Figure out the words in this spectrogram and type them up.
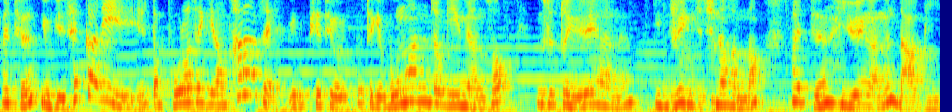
하여튼 여기 색깔이 일단 보라색이랑 파란색 이렇게 되어 있고 되게 몽환적이면서 요새 또 유행하는 유행 이제 지나갔나? 하여튼 유행하는 나비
